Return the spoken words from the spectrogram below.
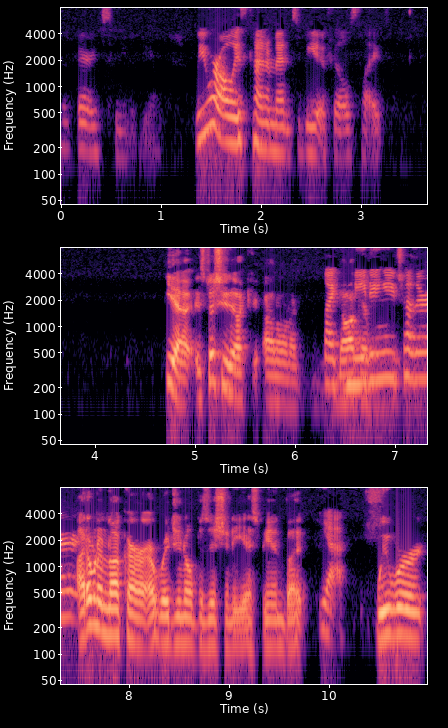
That's very sweet of you. We were always kind of meant to be, it feels like. Yeah, especially like I don't want to. Like meeting each other. I don't want to knock our original position at ESPN, but Yeah. we were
